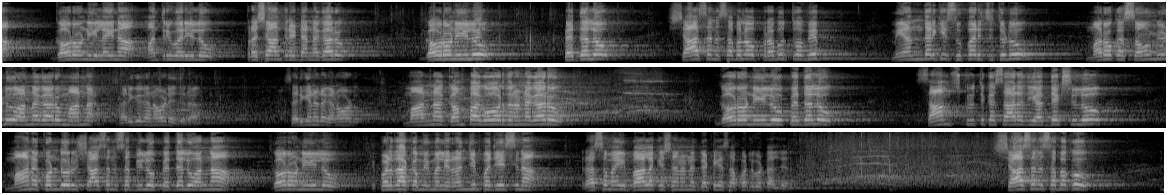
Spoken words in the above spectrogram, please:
గౌరవనీయులైన మంత్రివర్యులు ప్రశాంత్ రెడ్డి అన్నగారు గౌరవనీయులు పెద్దలు శాసనసభలో ప్రభుత్వ విప్ మీ అందరికీ సుపరిచితుడు మరొక సౌమ్యుడు అన్నగారు మా అన్న. సరిగా కనబడేదిరా సరిగినట్టు కనబడు. మా అన్న గంప గోవర్ధన్ అన్నగారు గౌరవనీయులు పెద్దలు సాంస్కృతిక సారథి అధ్యక్షులు మానకొండూరు శాసనసభ్యులు పెద్దలు అన్న గౌరవనీయులు ఇప్పటిదాకా మిమ్మల్ని రంజింపజేసిన రసమై బాలకృష్ణను గట్టిగా సపోర్ట్ కొట్టాలి జర. శాసనసభకు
